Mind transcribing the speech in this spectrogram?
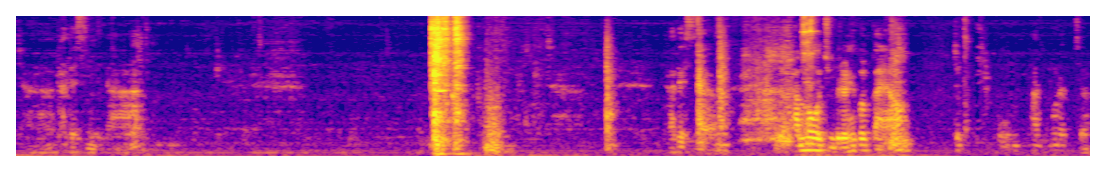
자 다 됐습니다 됐어요 밥 먹을 준비를 해볼까요? 좀, 어, 안 몰았죠?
